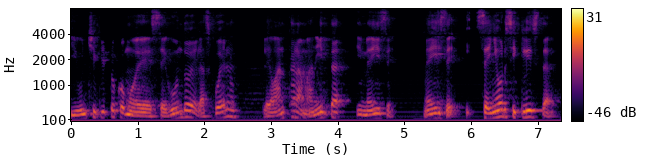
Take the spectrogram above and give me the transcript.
y un chiquito como de segundo de la escuela levanta la manita y me dice, me dice, señor ciclista,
